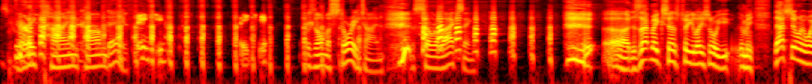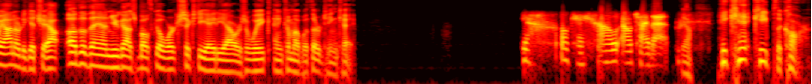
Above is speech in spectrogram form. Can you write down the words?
It's very kind, calm Dave. Thank you. Thank you. It was almost story time. It was so relaxing. Uh, does that make sense to you, Lisa? You, I mean, that's the only way I know to get you out, other than you guys both go work 60, 80 hours a week and come up with 13K. Yeah. Okay. I'll I'll try that. Yeah. He can't keep the car.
